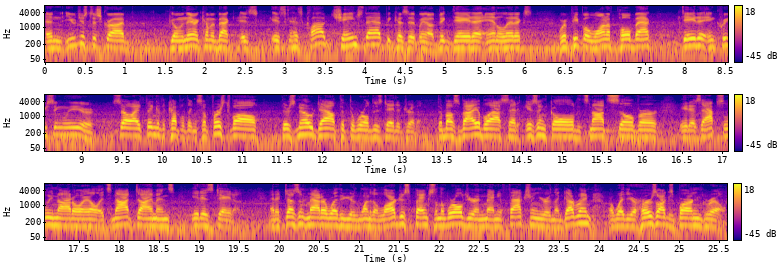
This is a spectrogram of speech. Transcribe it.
and you just described going there and coming back. Is, is, has cloud changed that because of you know, big data, analytics, where people want to pull back data increasingly, or? So I think of a couple things. So first of all, there's no doubt that the world is data driven. The most valuable asset isn't gold, it's not silver, it is absolutely not oil, it's not diamonds, it is data. And it doesn't matter whether you're one of the largest banks in the world, you're in manufacturing, you're in the government, or whether you're Herzog's Bar and Grill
